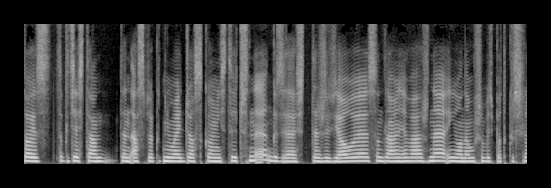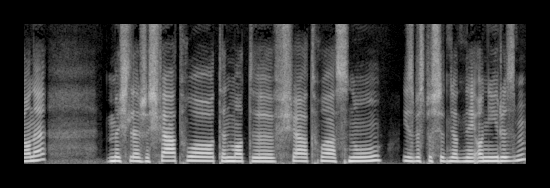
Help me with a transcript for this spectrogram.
to jest gdzieś tam ten aspekt New Age'owsko-mistyczny, gdzieś te żywioły są dla mnie ważne i one muszą być podkreślone. Myślę, że światło, ten motyw światła, snu jest bezpośrednio od niej oniryzm,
